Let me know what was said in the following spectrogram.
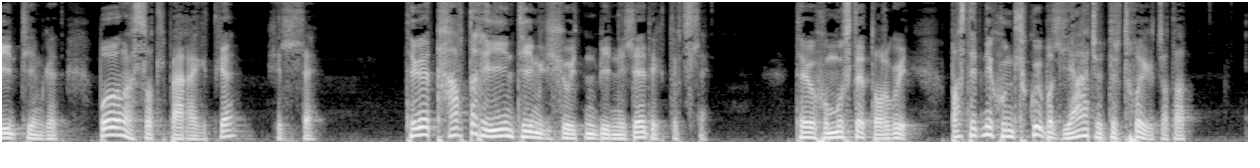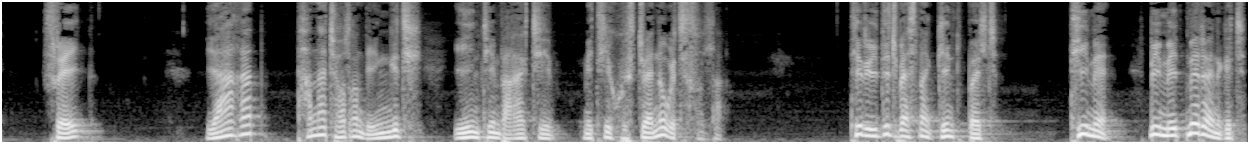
ийм тийм гэд бөөн асуудал байгаа гэдгээ хэллээ. Тэгээд тав дахь ийм тийм гэх үед нь би нилээд өгдөвчлээ. Тэгээ хүмүүстэй дургүй бас тэдний хүндлэхгүй бол яаж өдөрдөх вэ гэж бодоод Фрейд яагаад танаа чуулганд ингэж ийм тийм байгааг чи мэдхийг хүсэж байна уу гэж асуулаа. Тэр идэж байснаа гинт болж Тийм ээ. Би мэдмээр байна гэж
